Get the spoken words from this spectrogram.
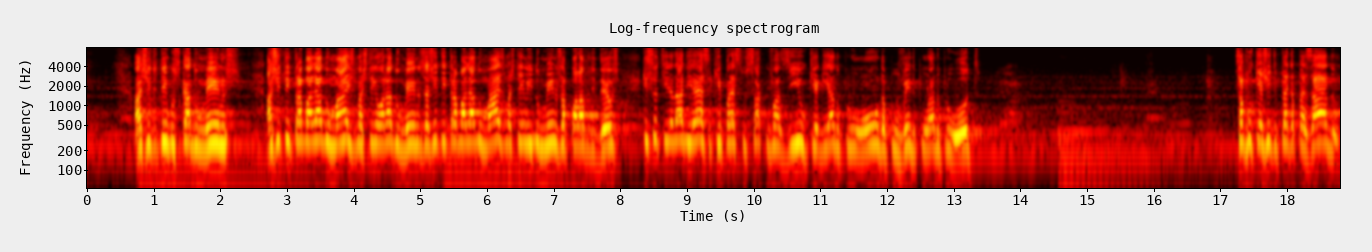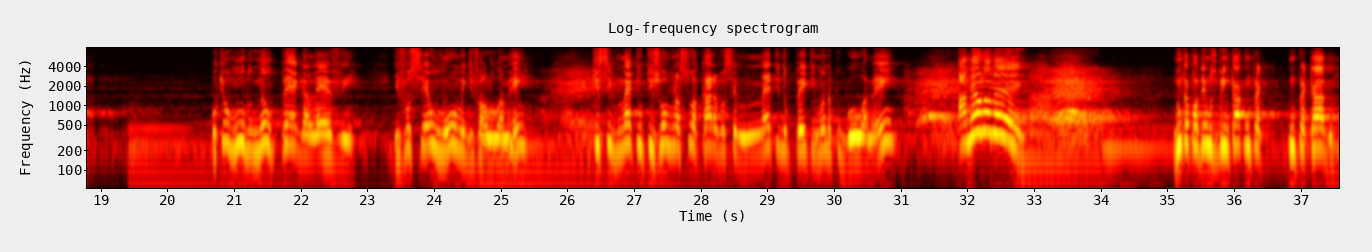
a gente tem buscado menos, a gente tem trabalhado mais, mas tem orado menos. A gente tem trabalhado mais, mas tem lido menos a palavra de Deus. Que santidade é essa que parece um saco vazio, que é guiado por uma onda, por vento, para um lado para o outro? Sabe por que a gente pega pesado? Porque o mundo não pega leve. E você é um homem de valor, amém? amém? Que se mete um tijolo na sua cara, você mete no peito e manda para o gol, amém? Amém ou não amém? amém? Nunca podemos brincar com um pecado,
